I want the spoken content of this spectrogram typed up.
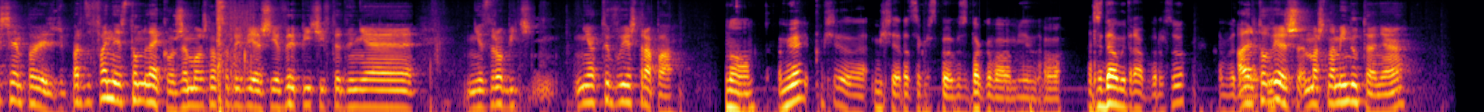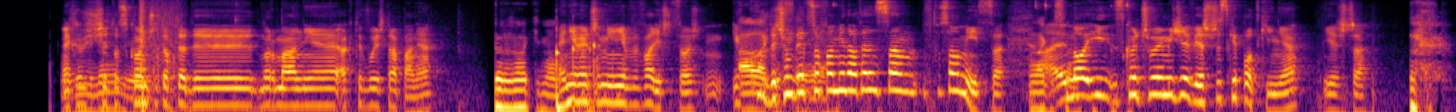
chciałem powiedzieć, bardzo fajne jest to mleko, że można sobie, wiesz, je wypić i wtedy nie, nie zrobić, nie aktywujesz trapa. No. A mi, mi się, mi się raz jakoś spo- zbagowało, mi nie dało. Znaczy dało mi trapa po prostu. Nawet Ale to wiesz, masz na minutę, nie? Jak już się to skończy, to wtedy normalnie aktywujesz trapa, nie? Mam. Ja nie wiem, czy mnie nie wywali, czy coś. Ja, A, kurde, ciągle cofa mnie na ten sam, w to samo miejsce. A, są. No i skończyły mi się, wiesz, wszystkie potki, nie? Jeszcze.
